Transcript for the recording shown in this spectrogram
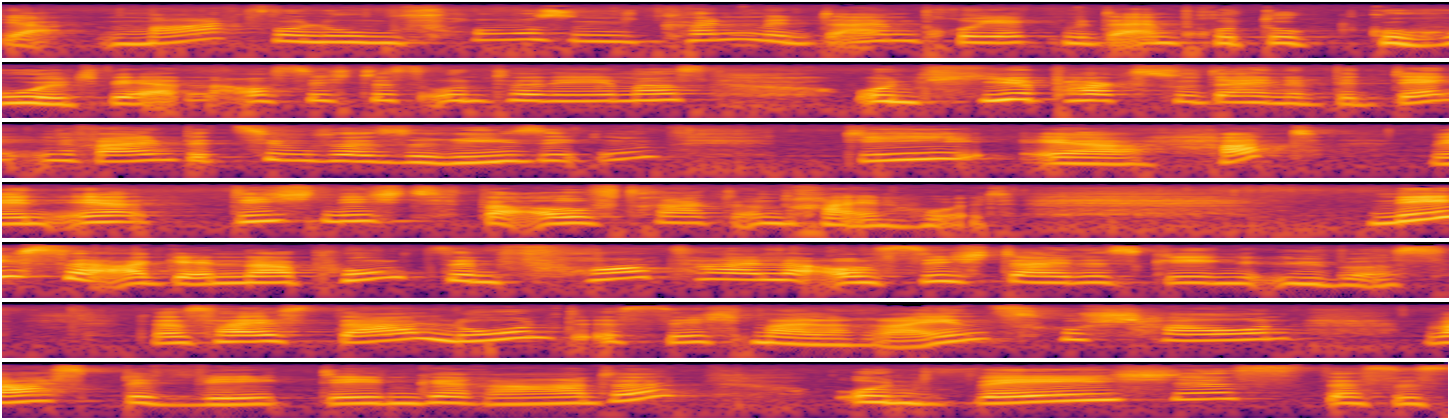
ja, Marktvolumen, Chancen können mit deinem Projekt, mit deinem Produkt geholt werden aus Sicht des Unternehmers. Und hier packst du deine Bedenken rein, beziehungsweise Risiken, die er hat, wenn er dich nicht beauftragt und reinholt. Nächster Agendapunkt sind Vorteile aus Sicht deines Gegenübers. Das heißt, da lohnt es sich mal reinzuschauen, was bewegt den gerade und welches, das ist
